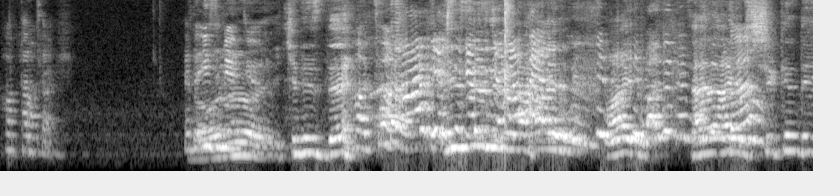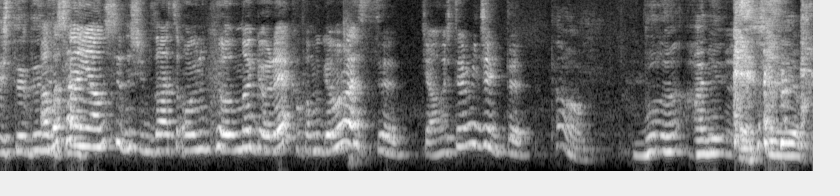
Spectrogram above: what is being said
Hatay. Hatay. Ya da İzmir Doğru. diyorum. İkiniz de Hatay. İzmir diyor. Hayır. Hayır. Sen hayır Ben- şıkkını değiştirdiğin Ama için. sen yanlış dedin şimdi zaten oyunun kuralına göre kafamı gömemezsin. Yanlış demeyecektin. Tamam. Bunu hani şey yapıyoruz.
